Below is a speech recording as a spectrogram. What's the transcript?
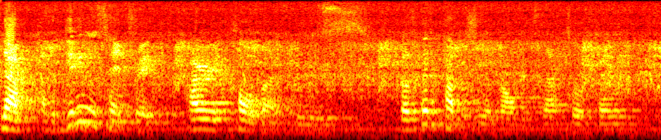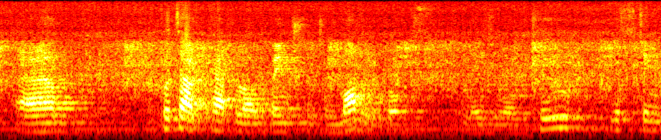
Now, at the beginning of the century, Harriet Colbert, who's does a bit of publishing of novels and that sort of thing. Um, puts out a catalogue of ancient and modern books in 1802, listing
